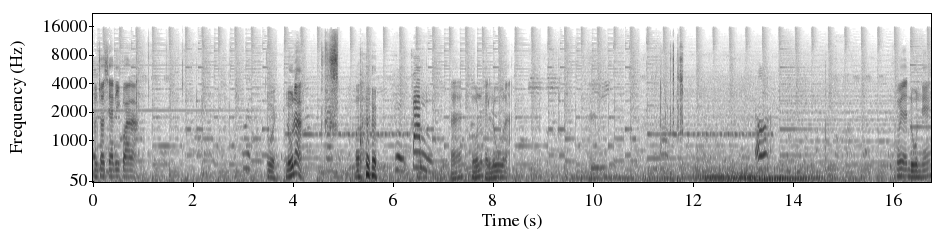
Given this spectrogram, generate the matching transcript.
Con cho xe đi qua nào Ui. Lún à tăn. Đấy, lún phải lu lại Ô. Nuôi lại đùn thế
